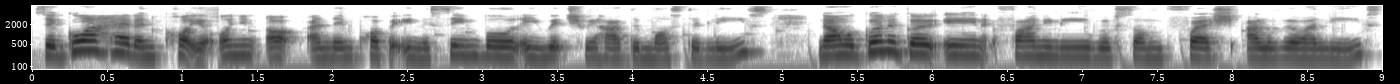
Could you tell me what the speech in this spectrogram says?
So go ahead and cut your onion up and then pop it in the same bowl in which we have the mustard leaves. Now we're going to go in finally with some fresh aloe vera leaves.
